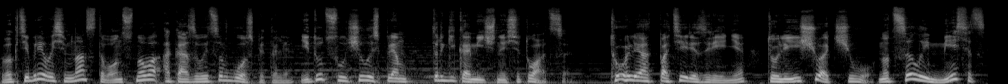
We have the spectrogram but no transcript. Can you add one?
В октябре 18-го он снова оказывается в госпитале, и тут случилась прям трагикомичная ситуация. То ли от потери зрения, то ли еще от чего. Но целый месяц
